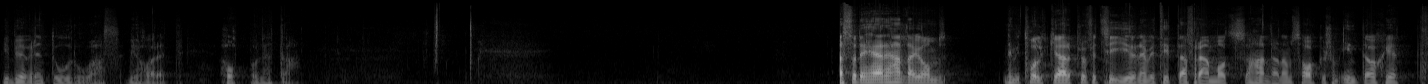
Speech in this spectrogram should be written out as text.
Vi behöver inte oroas. Vi har ett hopp om detta. Alltså det här handlar ju om, när vi tolkar profetier, när vi tittar framåt så handlar det om saker som inte har skett.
